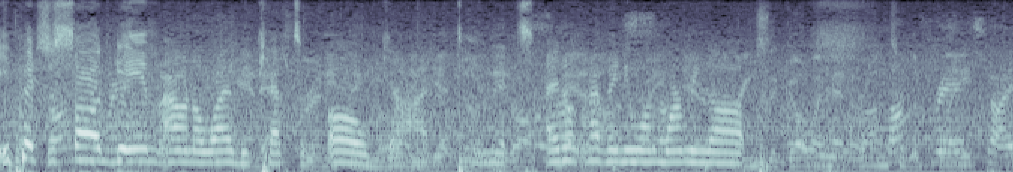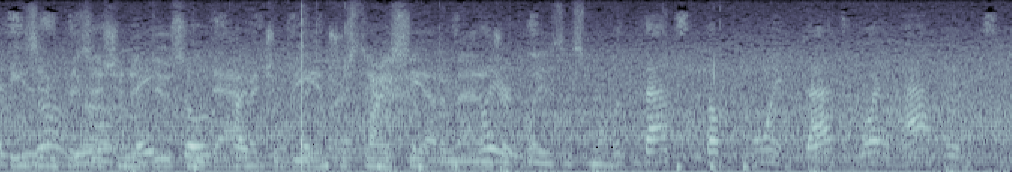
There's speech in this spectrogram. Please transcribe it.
He pitched a solid game. I don't know why we kept him. Oh, God damn it. I don't have anyone warming up. Brings the go-ahead run to the plate. He's in position to do some damage. It'd be interesting to see how the manager plays this one. But that's the point. That's what happens.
